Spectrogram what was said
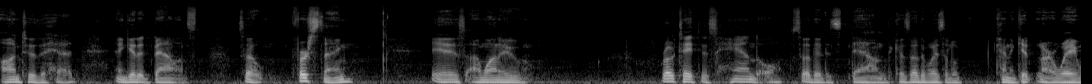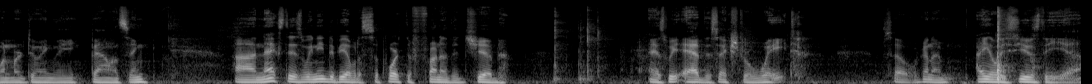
onto the head and get it balanced. So first thing is I want to rotate this handle so that it's down because otherwise it'll kind of get in our way when we're doing the balancing. Uh, next is we need to be able to support the front of the jib as we add this extra weight. So we're going to, I always use the uh,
